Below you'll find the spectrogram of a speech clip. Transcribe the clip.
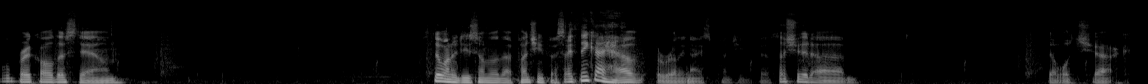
We'll break all this down. Still want to do some of that punching fist. I think I have a really nice punching fist. I should um, double check.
